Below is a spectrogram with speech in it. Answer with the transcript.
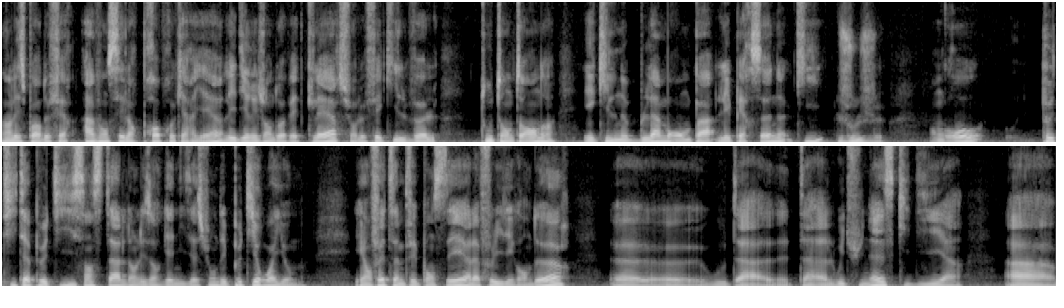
dans l'espoir de faire avancer leur propre carrière. Les dirigeants doivent être clairs sur le fait qu'ils veulent tout entendre et qu'ils ne blâmeront pas les personnes qui jouent le jeu. En gros, petit à petit s'installent dans les organisations des petits royaumes. Et en fait, ça me fait penser à la folie des grandeurs, euh, où tu as, Louis de Funès qui dit à, à,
